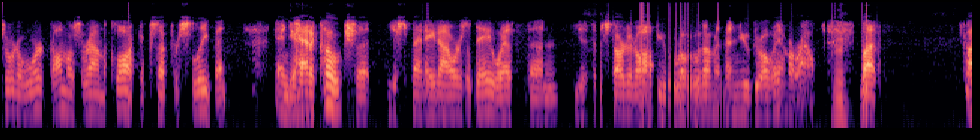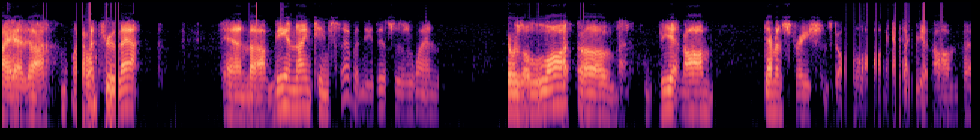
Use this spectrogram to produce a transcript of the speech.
sort of worked almost around the clock except for sleeping. And you had a coach that you spent eight hours a day with, and you started off, you rode with him, and then you drove him around. Mm. But I had uh, I went through that, and uh, being 1970, this is when there was a lot of Vietnam demonstrations going along, anti-Vietnam, uh,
